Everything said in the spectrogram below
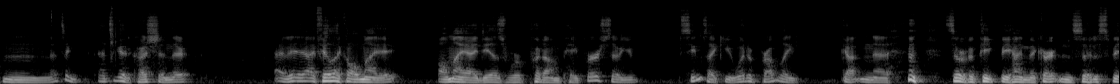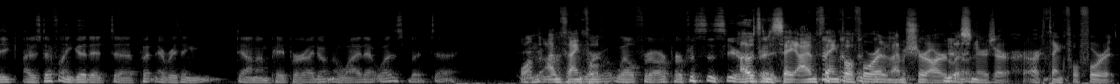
Hmm, that's a that's a good question. There, I mean, I feel like all my all my ideas were put on paper, so you seems like you would have probably gotten a sort of a peek behind the curtain, so to speak. I was definitely good at uh, putting everything down on paper. I don't know why that was, but uh, well, I'm, I'm thankful. Well, for our purposes here. I was right? going to say I'm thankful for it, and I'm sure our yeah. listeners are, are thankful for it.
